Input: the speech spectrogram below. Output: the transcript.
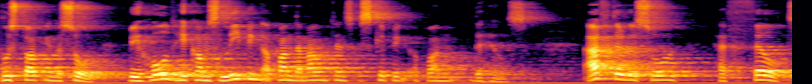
who's talking the soul, behold, he comes leaping upon the mountains, skipping upon the hills. After the soul have felt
